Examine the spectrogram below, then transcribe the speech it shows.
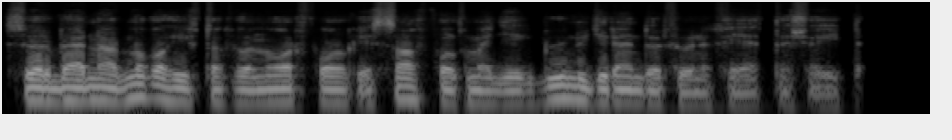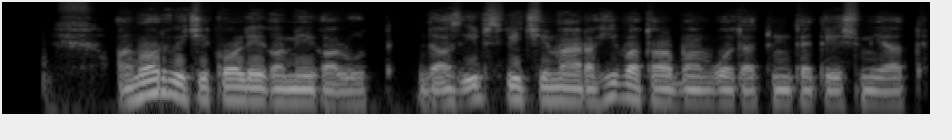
Sir Bernard maga hívta föl Norfolk és Suffolk megyék bűnügyi rendőrfőnök helyetteseit. A norvicsi kolléga még aludt, de az Ipswichi már a hivatalban volt a tüntetés miatt,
